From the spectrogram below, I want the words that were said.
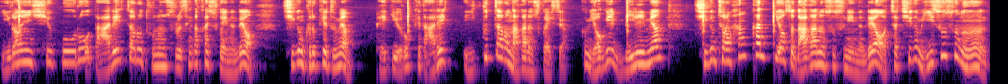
이런 식으로 날일자로 두는 수를 생각할 수가 있는데요. 지금 그렇게 두면 백이 이렇게 날일 입구자로 나가는 수가 있어요. 그럼 여기 밀면 지금처럼 한 칸 띄어서 나가는 수순이 있는데요. 자, 지금 이 수순은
